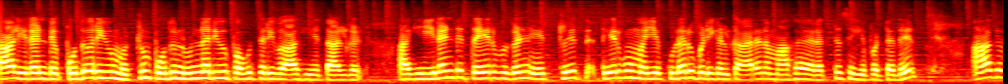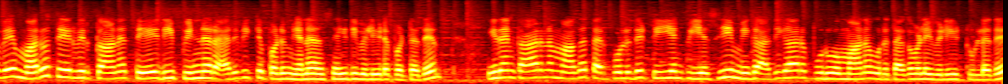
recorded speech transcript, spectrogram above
தாள் இரண்டு பொது அறிவு மற்றும் பொது நுண்ணறிவு பகுத்தறிவு ஆகிய தாள்கள். ஆகிய இரண்டு தேர்வுகள் நேற்று தேர்வு மைய குளறுபடிகள் காரணமாக ரத்து செய்யப்பட்டது. ஆகவே மறு தேர்விற்கான தேதி பின்னர் அறிவிக்கப்படும் என செய்தி வெளியிடப்பட்டது. இதன் காரணமாக தற்பொழுது டிஎன்பிஎஸ்சி மிக அதிகாரப்பூர்வமான ஒரு தகவலை வெளியிட்டுள்ளது.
